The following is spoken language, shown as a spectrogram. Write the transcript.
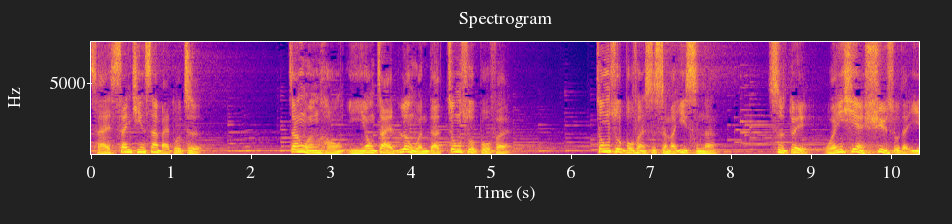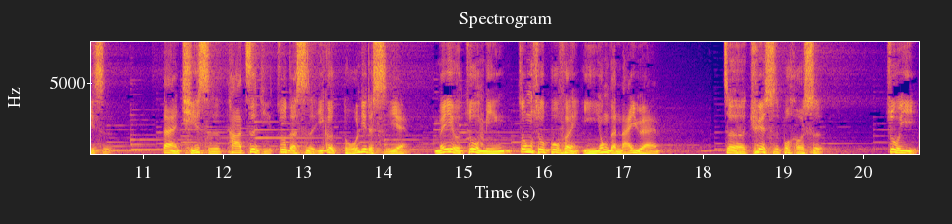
才三千三百多字。张文宏引用在论文的综述部分，综述部分是什么意思呢？是对文献叙述的意思，但其实他自己做的是一个独立的实验。没有注明综述部分引用的来源，这确实不合适。注意，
